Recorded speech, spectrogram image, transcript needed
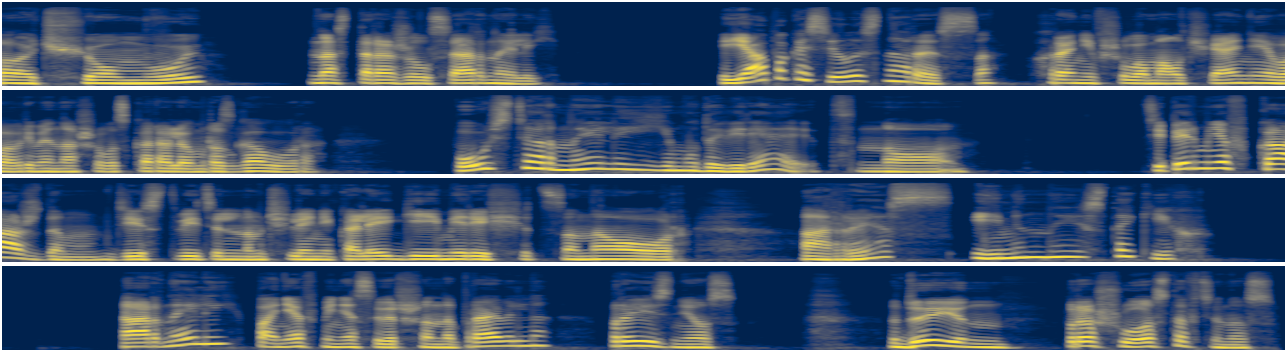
«О чем вы?» — насторожился Арнелий. Я покосилась на Ресса, хранившего молчание во время нашего с королем разговора. Пусть Арнелий ему доверяет, но... Теперь мне в каждом действительном члене коллегии мерещится Наор, а Ресс именно из таких. Арнелий, поняв меня совершенно правильно, произнес: «Дэйн, прошу, оставьте нас».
